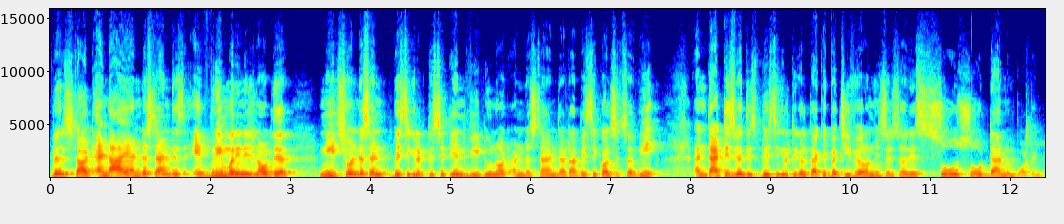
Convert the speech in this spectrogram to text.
will start and I understand this. Every marine engineer out there needs to understand basic electricity and we do not understand that. Our basic concepts are weak and that is where this basic electrical package by Chief Air Sir is so, so damn important.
